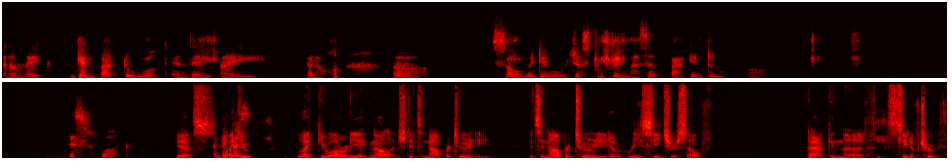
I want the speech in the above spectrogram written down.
And I'm like, get back to work. And then I, you know, uh, saw video just to bring myself back into uh, this work. Yes. And Like because you like you already acknowledged, it's an opportunity. It's an opportunity to reseat yourself back in the seat of truth,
